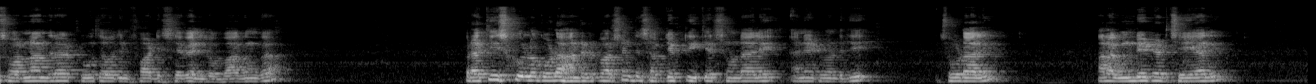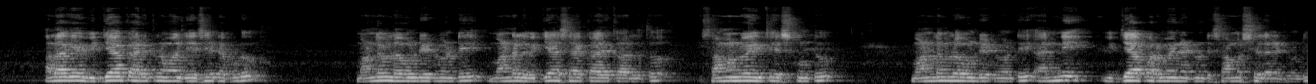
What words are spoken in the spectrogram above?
Swarnandhra two thousand forty సెవెన్లో భాగంగా ప్రతి స్కూల్లో కూడా హండ్రెడ్ పర్సెంట్ సబ్జెక్ట్ టీచర్స్ ఉండాలి అనేటువంటిది చూడాలి అలా ఉండేటట్టు చేయాలి. అలాగే విద్యా కార్యక్రమాలు చేసేటప్పుడు మండలంలో ఉండేటువంటి మండల విద్యాశాఖ అధికారులతో సమన్వయం చేసుకుంటూ మండలంలో ఉండేటువంటి అన్ని విద్యాపరమైనటువంటి సమస్యలు అనేటువంటి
